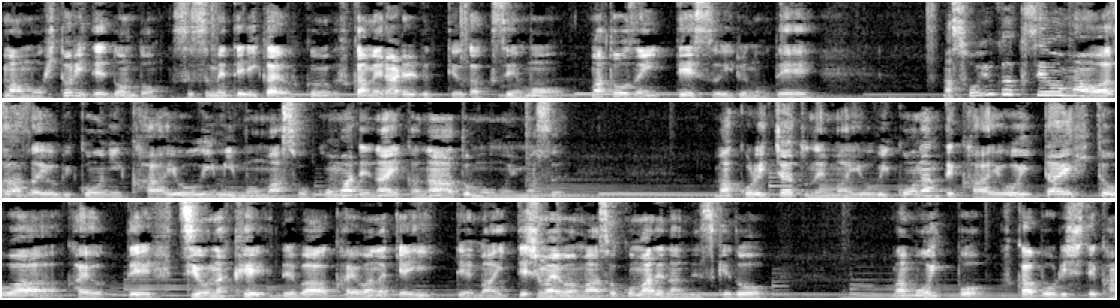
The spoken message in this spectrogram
まあ、もう一人でどんどん進めて理解を深められるっていう学生も、まあ、当然一定数いるので、まあ、そういう学生はまあわざわざ予備校に通う意味もまあそこまでないかなとも思います。まあこれ言っちゃうとね、まあ、予備校なんて通いたい人は通って必要なければ通わなきゃいいって、まあ、言ってしまえばまあそこまでなんですけど、まあ、もう一歩深掘りして考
